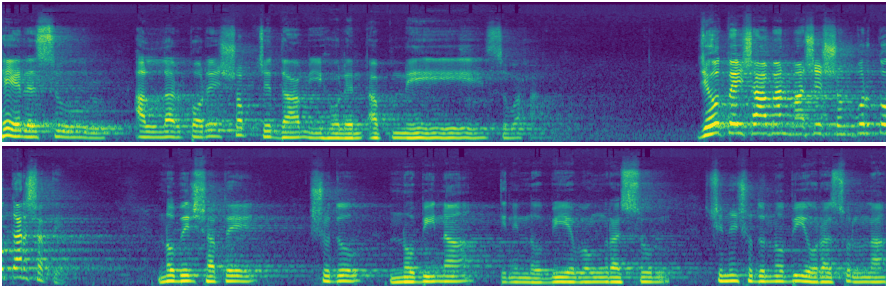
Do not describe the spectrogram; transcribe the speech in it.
হে রসুল, আল্লাহর পরে সবচেয়ে দামি হলেন আপনি। সুবহান যেহেতু এই শাবান মাসের সম্পর্ক কার সাথে? নবীর সাথে। শুধু নবী না, তিনি নবী এবং রাসূল। তিনি শুধু নবী ও রাসূল না,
